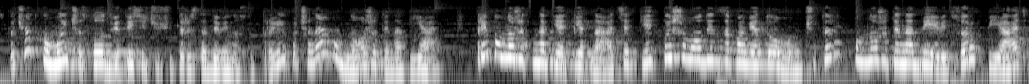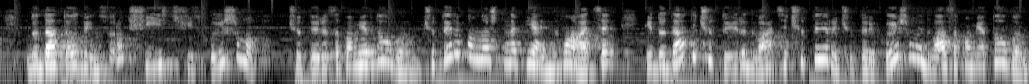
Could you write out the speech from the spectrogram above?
Спочатку ми число 2493 починаємо множити на 5. 3 помножити на 5 15, 5 пишемо 1, запам'ятовуємо. 4 помножити на 9 45, додати 1 46, 6 пишемо, 4 запам'ятовуємо. 4 помножити на 5 20 і додати 4 24. 4 пишемо і 2 запам'ятовуємо.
